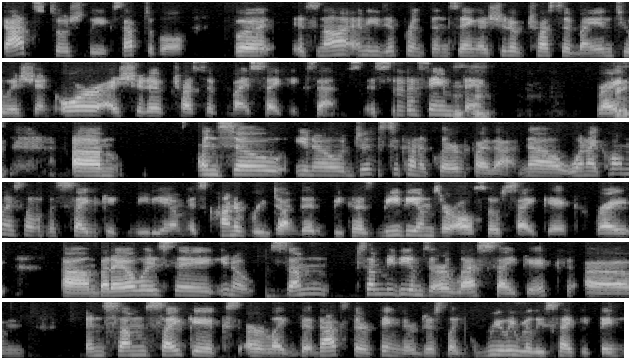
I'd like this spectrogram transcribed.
that's socially acceptable but it's not any different than saying I should have trusted my intuition or I should have trusted my psychic sense. It's the same thing, mm-hmm. right? right? Um, and so, you know, just to kind of clarify that. Now, when I call myself a psychic medium, it's kind of redundant because mediums are also psychic, right? Um, but I always say, you know, some some mediums are less psychic. Um, and some psychics are like that's their thing they're just like really really psychic they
